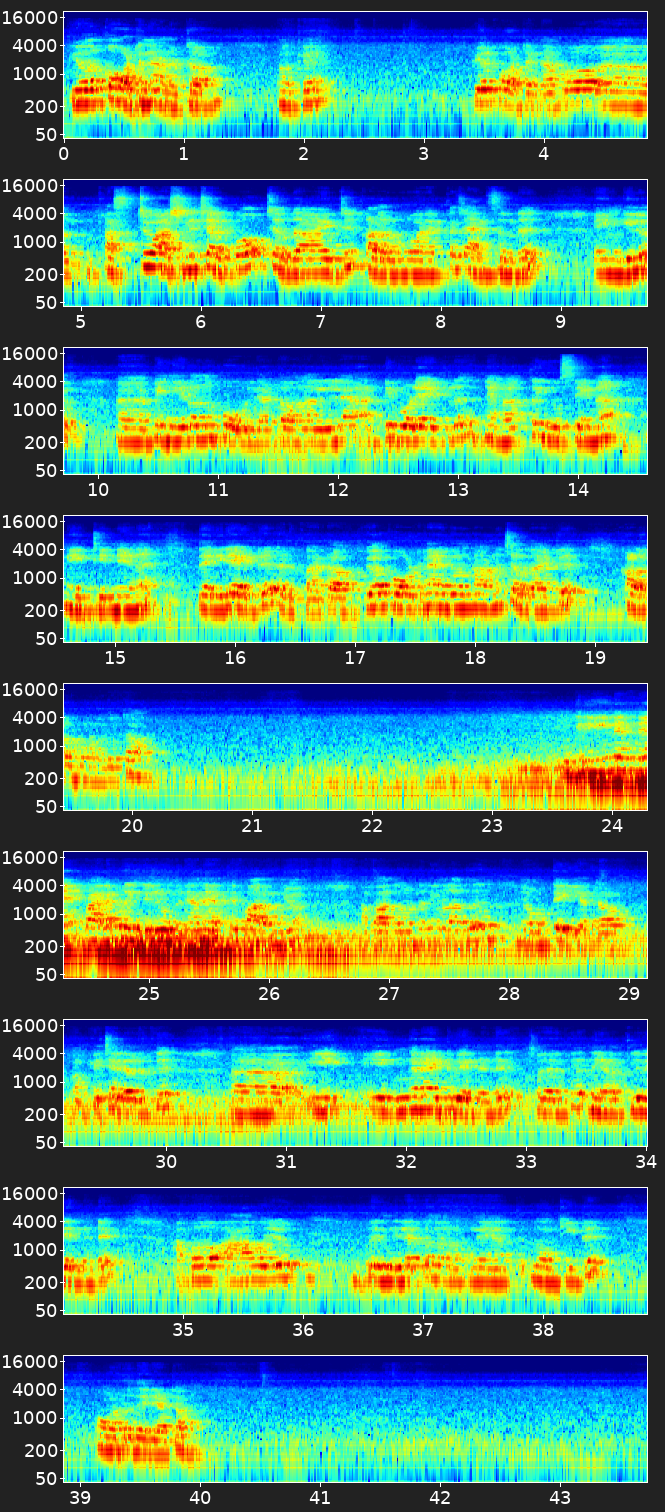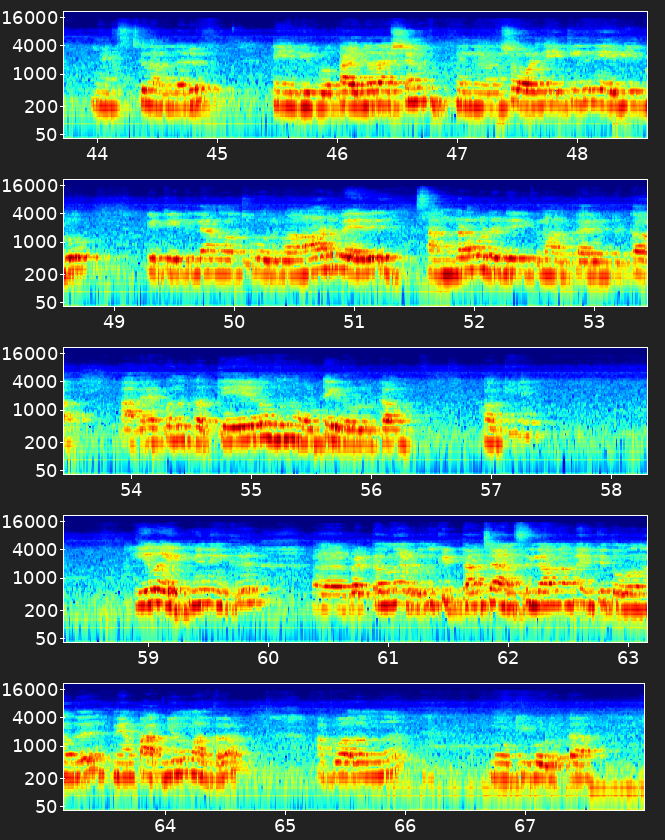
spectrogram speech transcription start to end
പ്യുവർ കോട്ടൺ ആണ് കേട്ടോ ഓക്കെ പ്യുവർ കോട്ടൺ അപ്പോൾ ഫസ്റ്റ് വാഷിൽ ചിലപ്പോൾ ചെറുതായിട്ട് കളർ പോകാനൊക്കെ ചാൻസ് ഉണ്ട്. എങ്കിലും പിന്നീടൊന്നും പോവില്ല കേട്ടോ നല്ല അടിപൊളിയായിട്ടുള്ള ഞങ്ങളൊക്കെ യൂസ് ചെയ്യുന്ന നെറ്റ് തന്നെയാണ്. ധൈര്യമായിട്ട് എടുക്കാം കേട്ടോ പ്യുവർ കോട്ടൺ ആയതുകൊണ്ടാണ് ചെറുതായിട്ട് കളർ പോണത് കേട്ടോ ഗ്രീൻ തന്നെ പല പ്രിന്റിലും ഉണ്ട്. ഞാൻ നേരത്തെ പറഞ്ഞു. അപ്പൊ അതുകൊണ്ട് നിങ്ങളത് നോട്ട് ചെയ്യാം കേട്ടോ ഓക്കെ ചിലർക്ക് ഈ ഇങ്ങനായിട്ട് വരുന്നുണ്ട് ചിലർക്ക് നീളത്തിൽ വരുന്നുണ്ട്. അപ്പോൾ ആ ഒരു പ്രിന്റിലൊക്കെ നേരത്തെ നോക്കിയിട്ട് ഓർഡർ തരിക കേട്ടോ നെക്സ്റ്റ് നല്ലൊരു നേവി ബ്ലൂ കഴിഞ്ഞ പ്രാവശ്യം പിന്നെ ഷോൾ നെറ്റിൽ നേവി ബ്ലൂ കിട്ടിയിട്ടില്ല എന്നൊക്കെ ഒരുപാട് പേര് സങ്കടപ്പെട്ടിട്ടിരിക്കുന്ന ആൾക്കാരുണ്ട് കേട്ടോ അവരൊക്കെ ഒന്ന് പ്രത്യേകം ഒന്ന് നോട്ട് ചെയ്തോളൂ കേട്ടോ ഓക്കെ ഈ റേറ്റിന് നിങ്ങൾക്ക് പെട്ടെന്ന് എവിടുന്ന് കിട്ടാൻ ചാൻസ് ഇല്ല എന്നാണ് എനിക്ക് തോന്നുന്നത്. ഞാൻ പറഞ്ഞത് മാത്രം. അപ്പോൾ അതൊന്ന് നോക്കിക്കോളൂ കേട്ടോ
